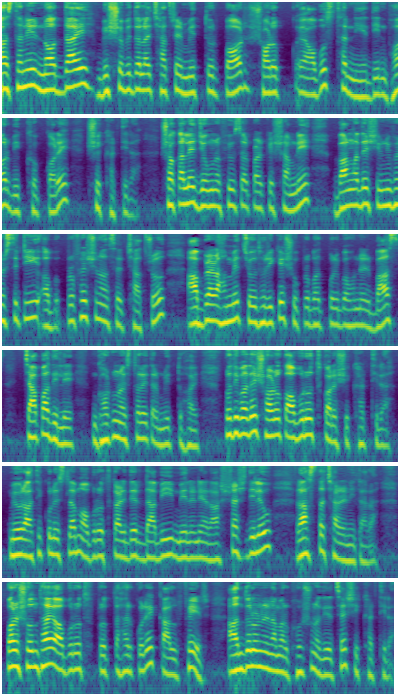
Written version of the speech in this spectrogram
রাজধানীর নদ্দায় বিশ্ববিদ্যালয় ছাত্রের মৃত্যুর পর সড়ক অবস্থান নিয়ে দিনভর বিক্ষোভ করে শিক্ষার্থীরা। সকালে যমুনা ফিউচার পার্কের সামনে বাংলাদেশ ইউনিভার্সিটি অব প্রফেশনালসের ছাত্র আবরার আহমেদ চৌধুরীকে সুপ্রভাত পরিবহনের বাস চাপা দিলে ঘটনাস্থলে তার মৃত্যু হয়। প্রতিবাদে সড়ক অবরোধ করে শিক্ষার্থীরা। মেয়র আতিকুল ইসলাম অবরোধকারীদের দাবি মেনে নেওয়ার আশ্বাস দিলেও রাস্তা ছাড়েনি তারা। পরে সন্ধ্যায় অবরোধ প্রত্যাহার করে কাল ফের আন্দোলনে নামার ঘোষণা দিয়েছে শিক্ষার্থীরা।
